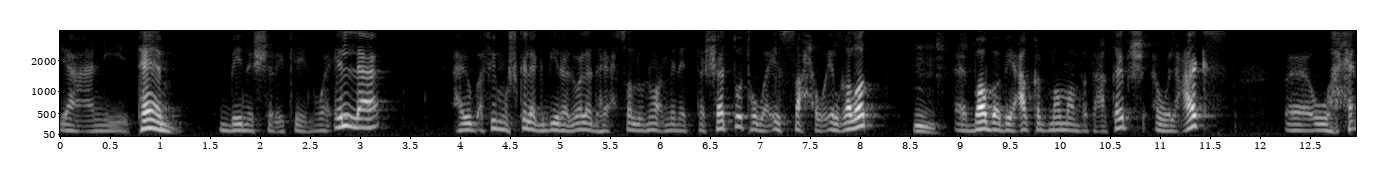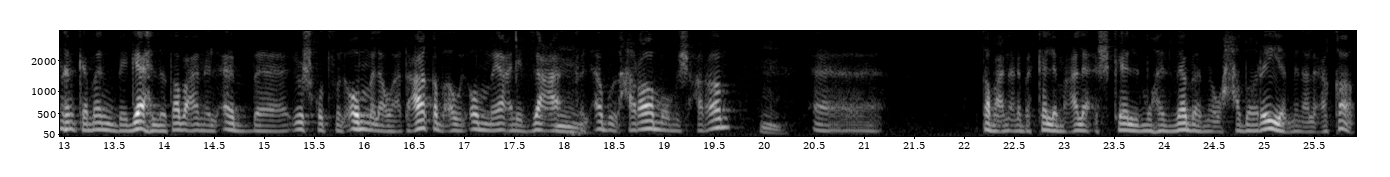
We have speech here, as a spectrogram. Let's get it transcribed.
يعني تام بين الشريكين وإلا هيبقى في مشكلة كبيرة. الولد هيحصل له نوع من التشتت هو إيه الصح وإيه الغلط. آه، بابا بيعاقب ماما ما بتعاقبش أو العكس. واحيانا كمان بجهل طبعا الأب آه، يشخط في الأم لو هتعاقب أو الأم يعني تزعق في الأب حرام ومش حرام. آه، طبعا أنا بتكلم على أشكال مهذبة وحضارية من العقاب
